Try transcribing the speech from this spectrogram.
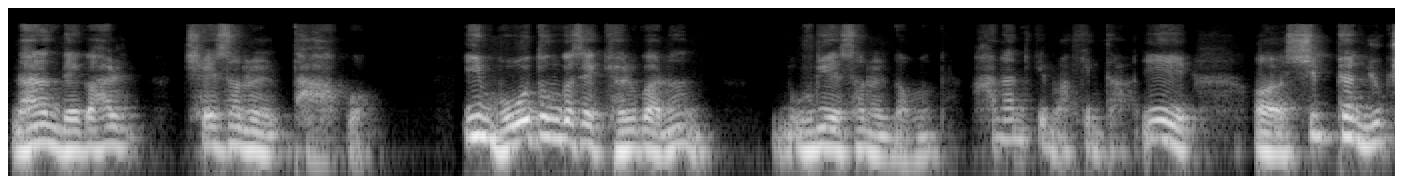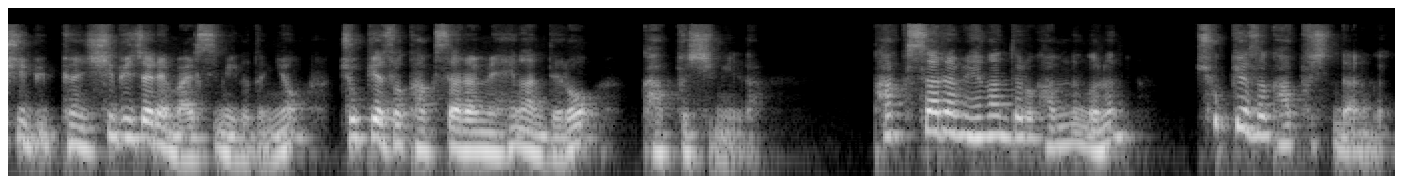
나는 내가 할 최선을 다하고 이 모든 것의 결과는 우리의 선을 넘은 하나님께 맡긴다. 이 어, 시편 62편 12절의 말씀이거든요. 주께서 각 사람의 행한 대로 갚으십니다. 각 사람의 행한 대로 갚는 것은 주께서 갚으신다는 거예요.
